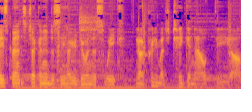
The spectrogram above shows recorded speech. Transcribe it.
Hey Spence, checking in to see how you're doing this week. You know, I've pretty much taken out the uh,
